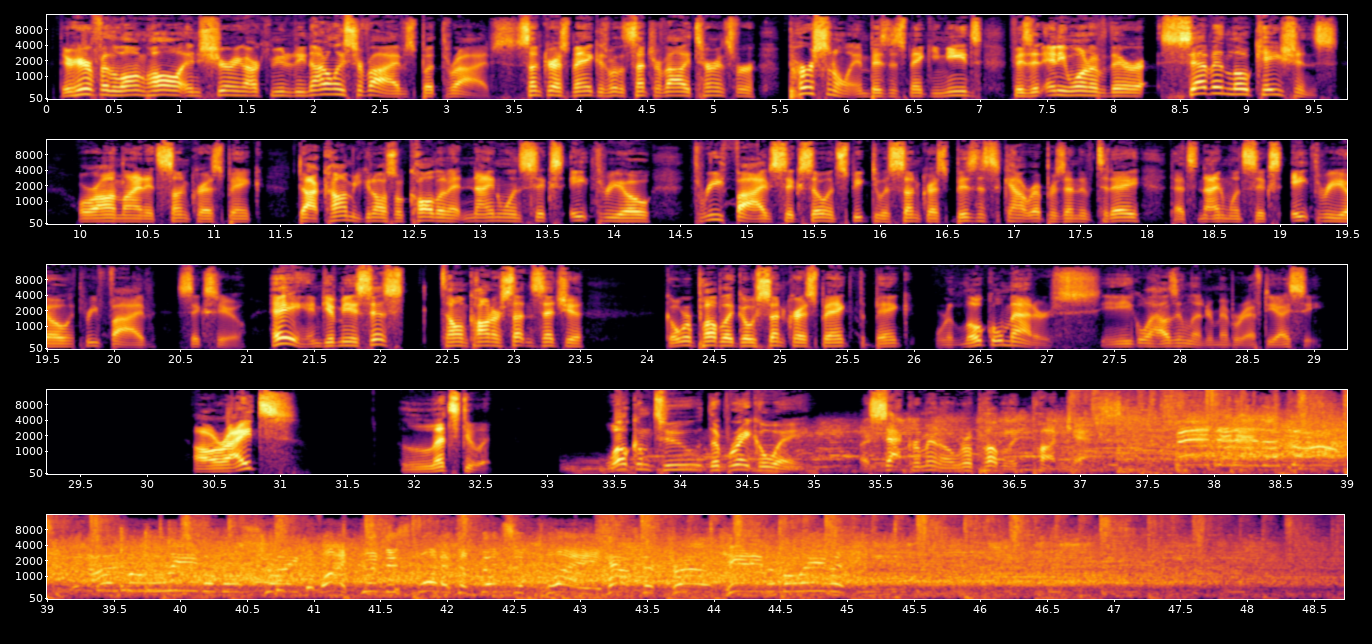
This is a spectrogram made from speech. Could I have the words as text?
They're here for the long haul, ensuring our community not only survives, but thrives. Suncrest Bank is where the Central Valley turns for personal and business banking needs. Visit any one of their seven locations or online at suncrestbank.com. You can also call them at 916 830 3560 and speak to a Suncrest business account representative today. That's 916 830 3560. Hey, and give me a assist. Tell them Connor Sutton sent you. Go Republic, go Suncrest Bank, the bank where local matters. An equal housing lender, member FDIC. All right, let's do it. Welcome to The Breakaway, a Sacramento Republic podcast. A play! Half the crowd can't even believe it!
